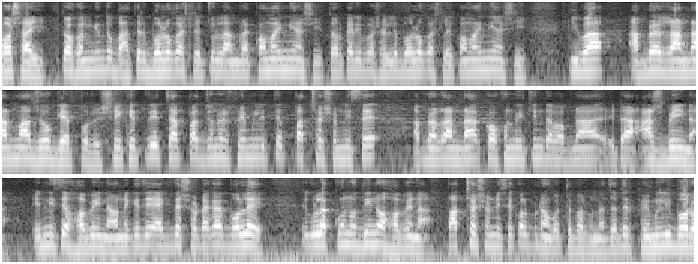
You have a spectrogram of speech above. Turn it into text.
বসাই, তখন কিন্তু ভাতের বলক আসলে চুলা আমরা কমাই নিয়ে আসি, তরকারি বসাইলে বলক আসলে কমাই নিয়ে আসি, কিংবা আপনার রান্নার মাঝেও গ্যাপ পড়ে। সেক্ষেত্রে চার পাঁচজনের ফ্যামিলিতে পাঁচ ছয়শোর নিচে আপনার রান্না কখনোই চিন্তা ভাবনা এটা আসবেই না, এর নিচে হবেই না। অনেকে যে এক দেড়শো টাকায় বলে, এগুলা কোনো দিনও হবে না। পাঁচ ছয়শোর নিচে কল্পনা করতে পারবে না। যাদের ফ্যামিলি বড়,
